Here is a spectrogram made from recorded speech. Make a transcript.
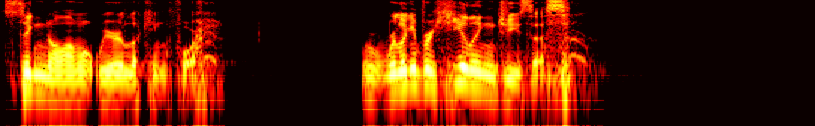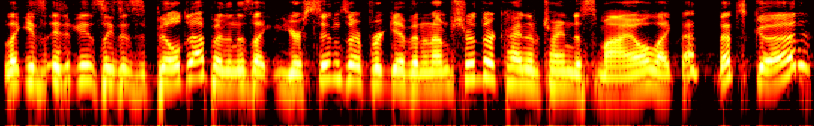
signal on what we were looking for. We're looking for healing Jesus. like it's, it's like this build up, and then it's like your sins are forgiven, and I'm sure they're kind of trying to smile, like that. That's good.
